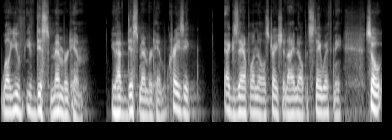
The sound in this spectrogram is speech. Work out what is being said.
well, you've, you've dismembered him. You have dismembered him. Crazy example and illustration, I know, but stay with me. So,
